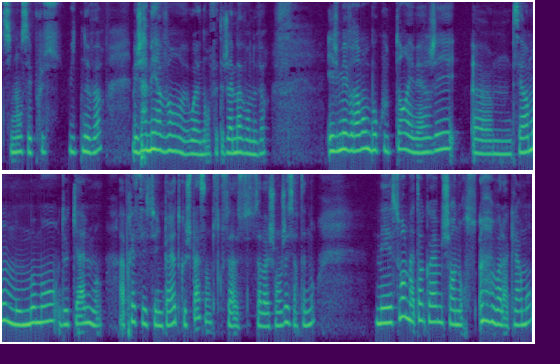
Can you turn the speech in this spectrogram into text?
sinon, c'est plus 8-9 heures. Mais jamais avant. euh, ouais, non, en fait, jamais avant 9 heures. Et je mets vraiment beaucoup de temps à émerger. euh, c'est vraiment mon moment de calme. Après, c'est une période que je passe, hein, parce que ça, ça va changer certainement. Mais souvent le matin, quand même, je suis un ours. voilà, clairement.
